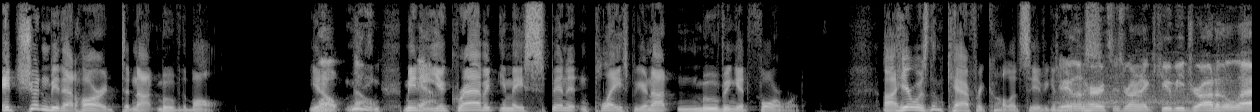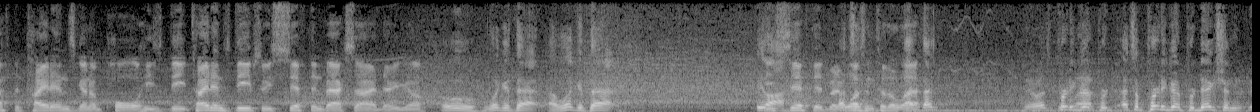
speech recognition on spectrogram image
It shouldn't be that hard to not move the ball. You Well, know, no. meaning, meaning Yeah. you grab it, you may spin it in place, but you're not moving it forward. Uh, here was the McCaffrey call. Let's see if you can hear Jalen this. Hurts is running a QB draw to the left. The tight end's gonna pull. He's deep. Tight end's deep, so he's sifting backside. There you go. Ooh, look at that. Uh, look at that. Eli, He sifted, but it wasn't to the left. That, that- you know, that's pretty good. That's a pretty good prediction.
